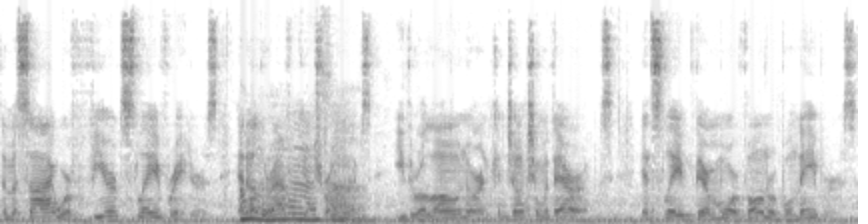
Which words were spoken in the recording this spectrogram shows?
the Maasai were feared slave raiders, and oh other African tribes, either alone or in conjunction with Arabs, enslaved their more vulnerable neighbors.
